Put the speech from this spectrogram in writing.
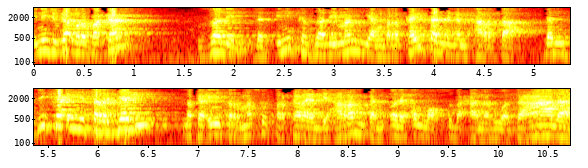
Ini juga merupakan zalim dan ini kezaliman yang berkaitan dengan harta dan jika ini terjadi maka ini termasuk perkara yang diharamkan oleh Allah Subhanahu wa taala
